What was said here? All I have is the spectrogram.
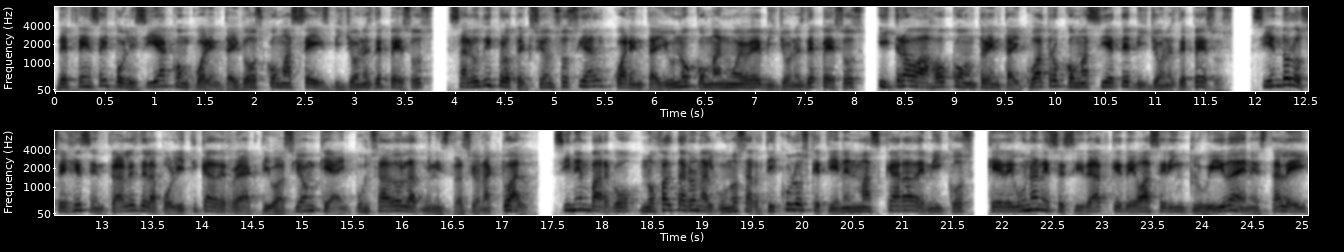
defensa y policía con 42,6 billones de pesos, salud y protección social 41,9 billones de pesos y trabajo con 34,7 billones de pesos, siendo los ejes centrales de la política de reactivación que ha impulsado la administración actual. Sin embargo, no faltaron algunos artículos que tienen más cara de micos que de una necesidad que deba ser incluida en esta ley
